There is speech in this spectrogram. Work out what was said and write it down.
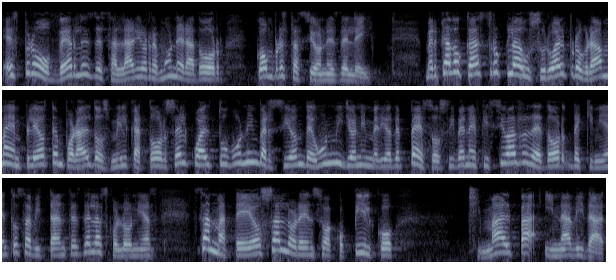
es proveerles de salario remunerador con prestaciones de ley. Mercado Castro clausuró el programa Empleo Temporal 2014, el cual tuvo una inversión de un millón y medio de pesos y benefició alrededor de 500 habitantes de las colonias San Mateo, San Lorenzo, Acopilco, Chimalpa y Navidad.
